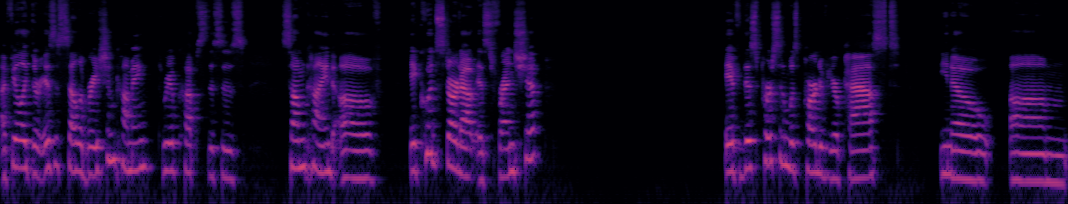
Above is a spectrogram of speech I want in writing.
I feel like there is a celebration coming. Three of Cups. This is some kind of, it could start out as friendship. If this person was part of your past, you know, um,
